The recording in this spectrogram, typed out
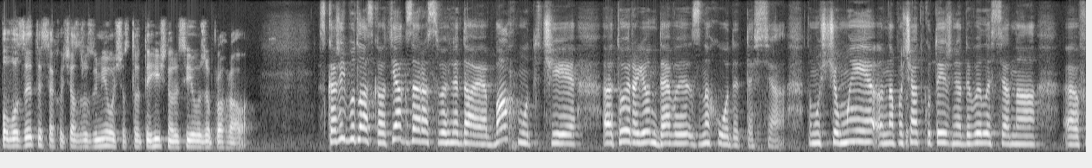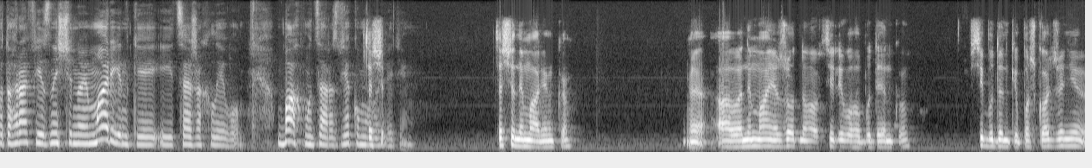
повозитися, хоча зрозуміло, що стратегічно Росія вже програла. Скажіть, будь ласка, от як зараз виглядає Бахмут чи е, той район, де ви знаходитеся? Тому що ми на початку тижня дивилися на е, фотографії знищеної Мар'їнки, і це жахливо. Бахмут зараз в якому Це ще- вигляді? Це ще не Мар'їнка, Е, але немає жодного вцілілого будинку. Всі будинки пошкоджені,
